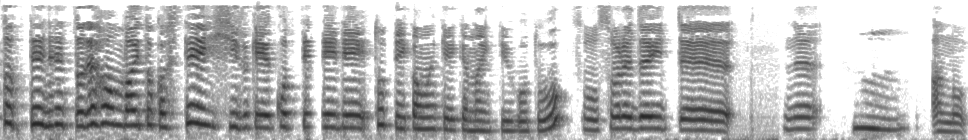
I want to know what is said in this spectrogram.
ットってネットで販売とかして、日付固定で取っていかなきゃいけないっていうこと？そう、それでいて、ね、うん。あの、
